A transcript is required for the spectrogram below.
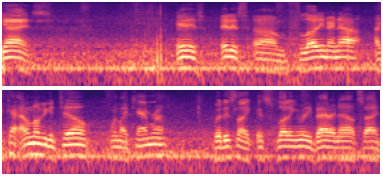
Guys, it is it is um, flooding right now. I can't. I don't know if you can tell with my camera, but it's like it's flooding really bad right now outside.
